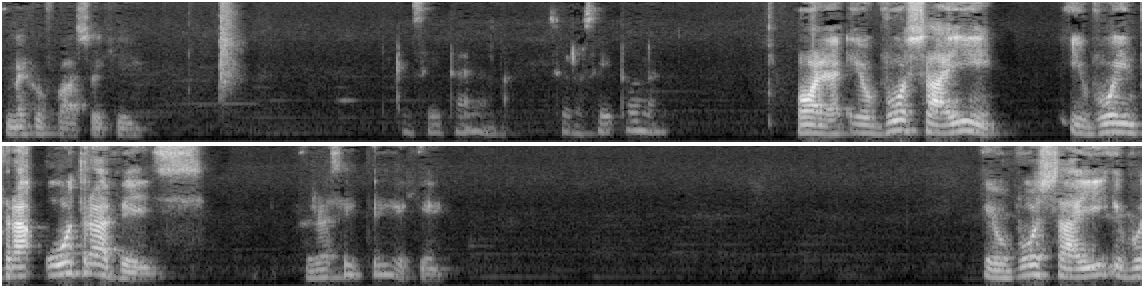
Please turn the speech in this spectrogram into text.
Como é que eu faço aqui? Aceitar ela. O senhor aceitou, né? Olha, eu vou sair e vou entrar outra vez. Eu já aceitei aqui. Eu vou sair e vou.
